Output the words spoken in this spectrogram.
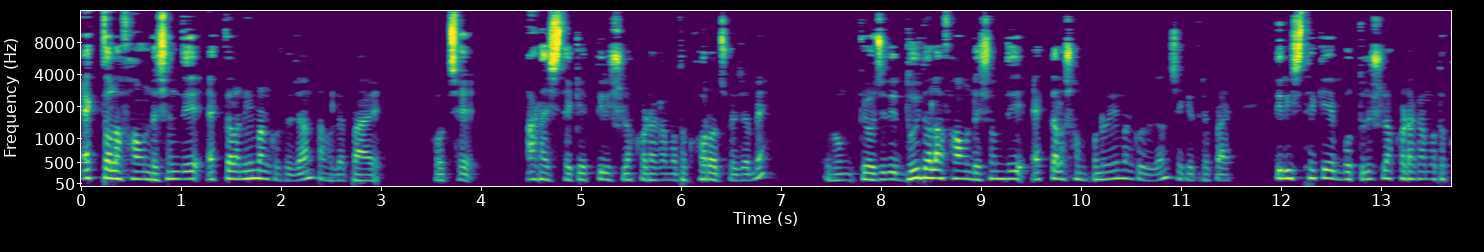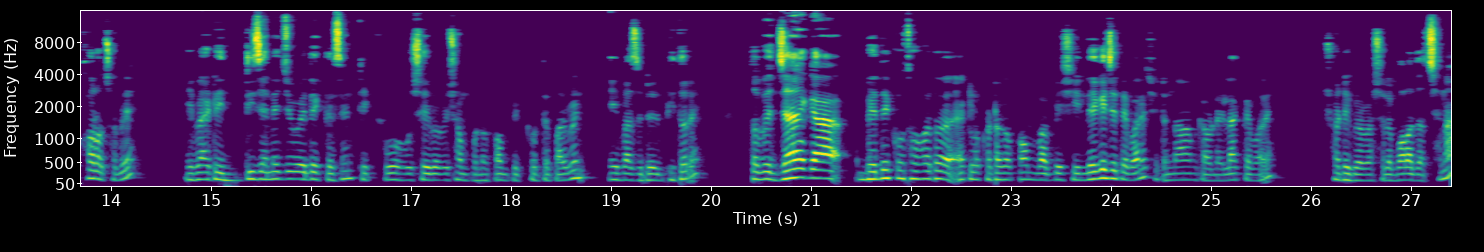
একতলা ফাউন্ডেশন দিয়ে একতলা নির্মাণ করতে যান, তাহলে প্রায় হচ্ছে আঠাশ থেকে তিরিশ লক্ষ টাকার মতো খরচ হয়ে যাবে। এবং কেউ যদি দুইতলা ফাউন্ডেশন দিয়ে একতলা সম্পূর্ণ নির্মাণ করতে যান, সেক্ষেত্রে প্রায় তিরিশ থেকে বত্রিশ লক্ষ টাকার মতো খরচ হবে। এই বাড়িটি ডিজাইনে যেভাবে দেখতেছেন, ঠিক হুবহু সেইভাবে সম্পূর্ণ কমপ্লিট করতে পারবেন এই বাজেটের ভিতরে। তবে জায়গা ভেদে কোথাও হয়তো এক লক্ষ টাকা কম বা বেশি লেগে যেতে পারে, সেটা নানান কারণে লাগতে পারে। সঠিকভাবে আসলে বলা যাচ্ছে না।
